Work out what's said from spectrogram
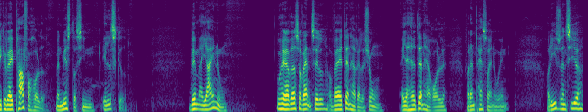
Det kan være i parforholdet. Man mister sin elskede. Hvem er jeg nu? Nu har jeg været så vant til at være i den her relation, at jeg havde den her rolle. Hvordan passer jeg nu ind? Og det Jesus han siger,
